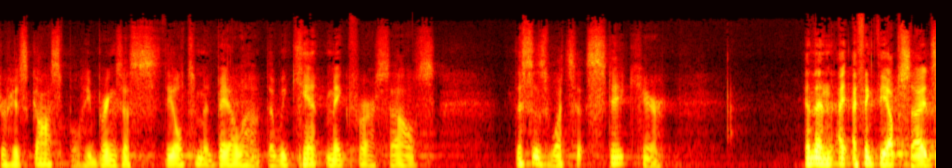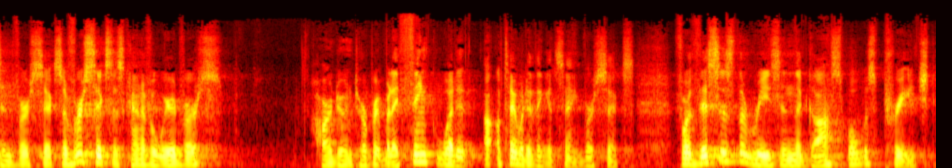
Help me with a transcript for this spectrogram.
through his gospel. He brings us the ultimate bailout that we can't make for ourselves. This is what's at stake here. And then I, I, think the upsides in verse 6. So, verse 6 is kind of a weird verse hard to interpret, but I think what it, I'll tell you what I think it's saying. Verse 6 For this is the reason the gospel was preached,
